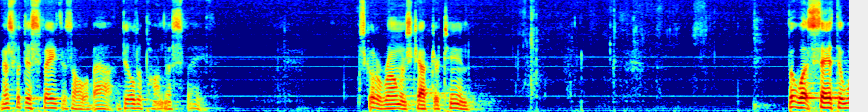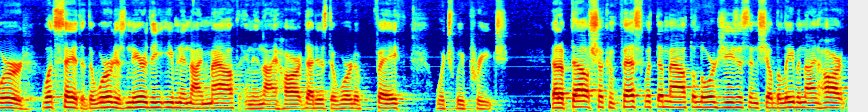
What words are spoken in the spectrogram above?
That's what this faith is all about. Build upon this faith. Let's go to Romans chapter 10. But what saith the word? What saith it? The word is near thee, even in thy mouth and in thy heart. That is the word of faith which we preach. That if thou shalt confess with the mouth the Lord Jesus and shalt believe in thine heart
